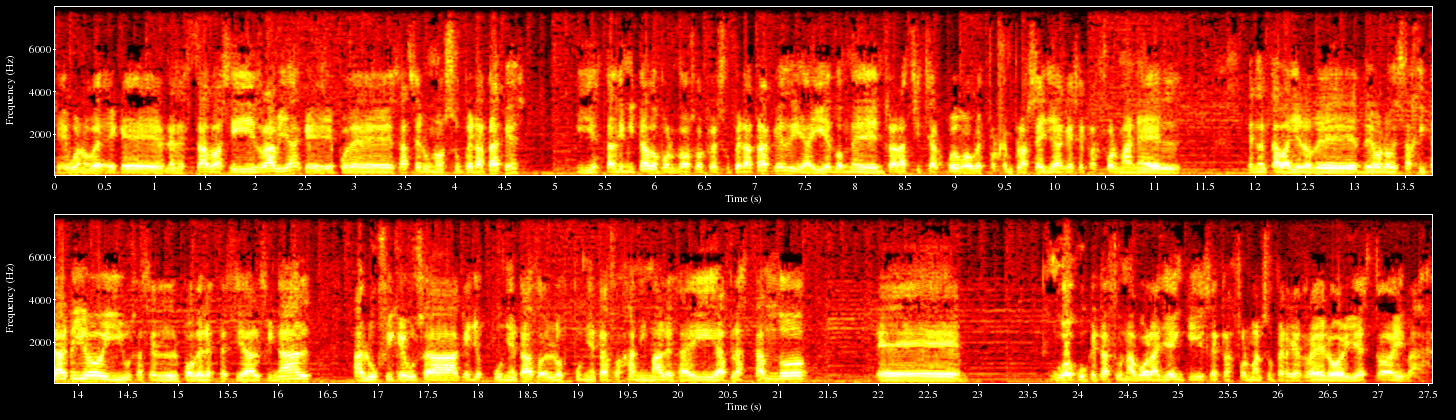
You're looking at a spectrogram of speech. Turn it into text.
que bueno, eh, que en el estado así rabia, que puedes hacer unos superataques y está limitado por dos o tres superataques y ahí es donde entra la chicha al juego. Ves, por ejemplo, a Sella que se transforma en el, en el caballero de, de oro de Sagitario y usas el poder especial final. A Luffy que usa aquellos puñetazos, los puñetazos animales ahí aplastando. Eh, Goku que te hace una bola Yankee, se transforma en super guerrero y esto, y va,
